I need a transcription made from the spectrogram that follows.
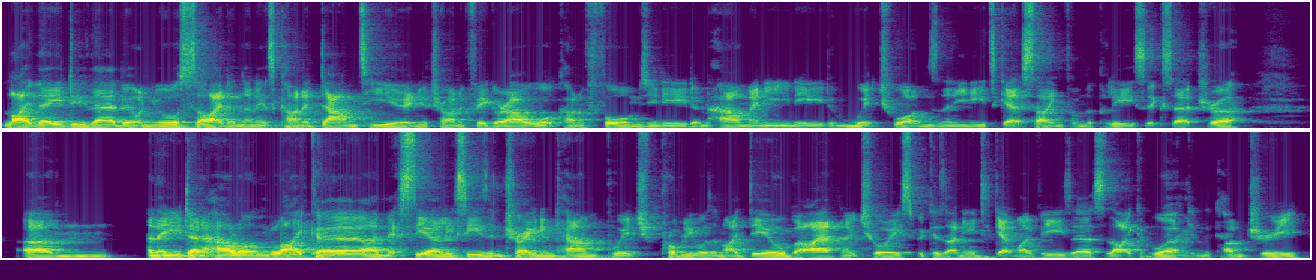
like they do their bit on your side, and then it's kind of down to you, and you're trying to figure out what kind of forms you need and how many you need and which ones, and then you need to get something from the police, etc. Um, and then you don't know how long. Like uh, I missed the early season training camp, which probably wasn't ideal, but I had no choice because I needed to get my visa so that I could work Mhm. in the country.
